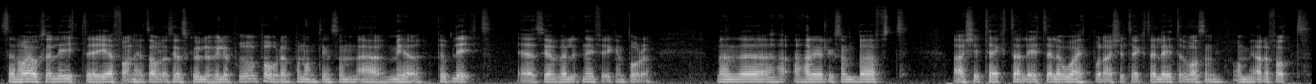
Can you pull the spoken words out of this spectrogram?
sen har jag också lite erfarenhet av det så jag skulle vilja prova på det på någonting som är mer publikt. Eh, så jag är väldigt nyfiken på det. Men eh, hade jag liksom behövt arkitekta lite eller whiteboard-arkitekta lite vad som, om jag hade fått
